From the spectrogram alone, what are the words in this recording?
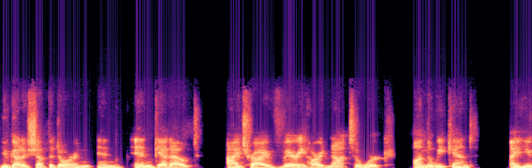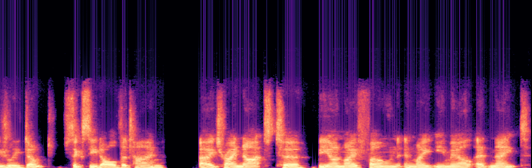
you've got to shut the door and, and, and get out. I try very hard not to work on the weekend. I usually don't succeed all the time. I try not to be on my phone and my email at night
